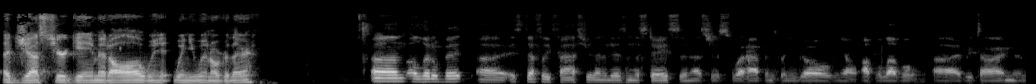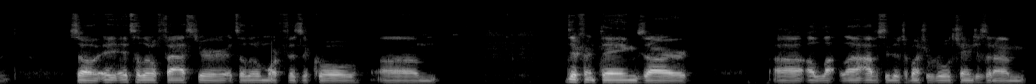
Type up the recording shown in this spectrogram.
adjust your game at all when when you went over there? Um, a little bit. Uh, it's definitely faster than it is in the states, and that's just what happens when you go, you know, up a level uh, every time. And so it, it's a little faster. It's a little more physical. Um, different things are uh, a lot. Obviously, there's a bunch of rule changes that I'm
